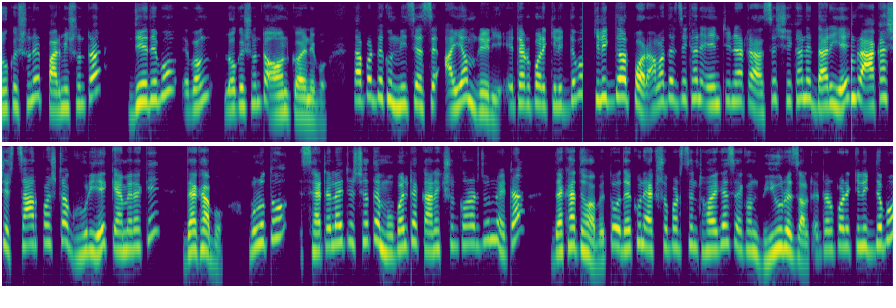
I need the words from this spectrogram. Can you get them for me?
লোকেশনের পারমিশনটা দিয়ে দেবো এবং লোকেশনটা অন করে নেব। তারপর দেখুন নিচে আছে আই এম রেডি এটার উপরে ক্লিক দেবো। ক্লিক দেওয়ার পর আমাদের যেখানে এন্টিনাটা আছে, সেখানে দাঁড়িয়ে আমরা আকাশের চারপাশটা ঘুরিয়ে ক্যামেরাকে দেখাবো। মূলত স্যাটেলাইটের সাথে মোবাইলটা কানেকশন করার জন্য এটা দেখাতে হবে। তো দেখুন একশো পার্সেন্ট হয়ে গেছে। এখন ভিউ রেজাল্ট এটার উপরে ক্লিক দেবো।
